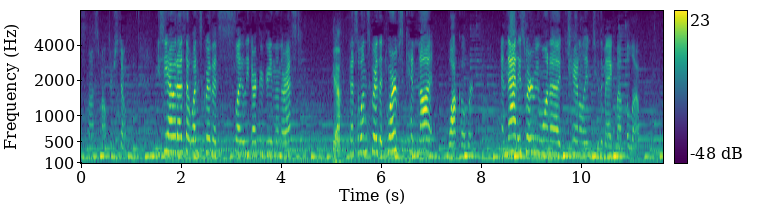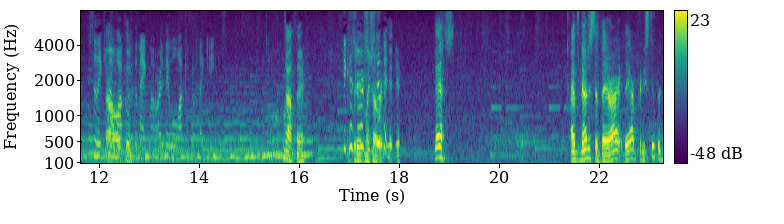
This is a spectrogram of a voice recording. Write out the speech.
it's not a smelter stone. You see how it has that one square that's slightly darker green than the rest? yeah. That's the one square that dwarves cannot walk over. And that is where we want to channel into the magma below. So they cannot Oh, walk okay. over the magma, or they will walk into it like idiots. Well, there. Because dwarves are stupid. Yes. I've noticed that they are they are pretty stupid.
